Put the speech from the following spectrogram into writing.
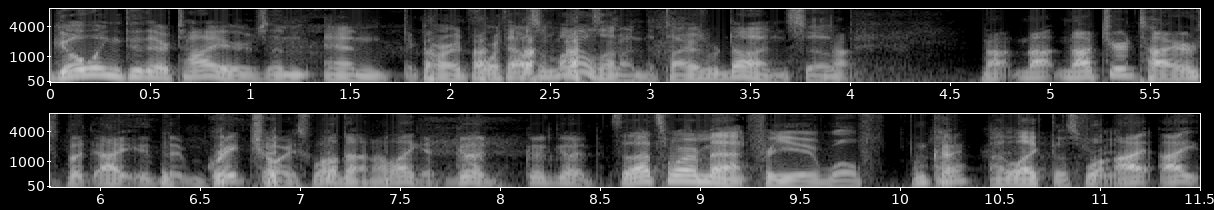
going through their tires, and and the car had four thousand miles on it. The tires were done. So Not not not your tires, but I, great choice. Well done. I like it. Good. Good. Good. so that's where I'm at for you, Wolf. Okay. I, I like those for Well, you. I, I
